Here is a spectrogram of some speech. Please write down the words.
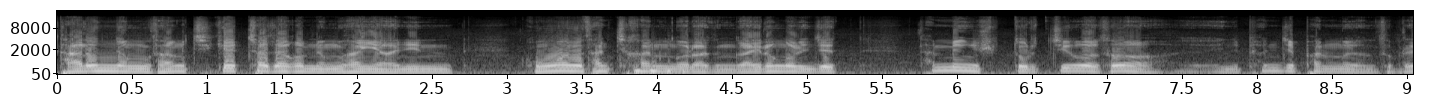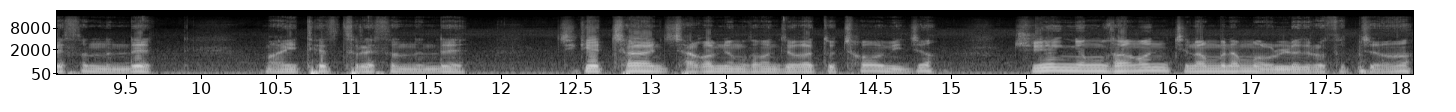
다른 영상, 지게차 작업 영상이 아닌 공원에 산책하는 거라든가 이런 걸 이제 360도로 찍어서 이제 편집하는 거 연습을 했었는데 많이 테스트를 했었는데 지게차 작업 영상은 제가 또 처음이죠. 주행 영상은 지난번에 한번 올려드렸었죠.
